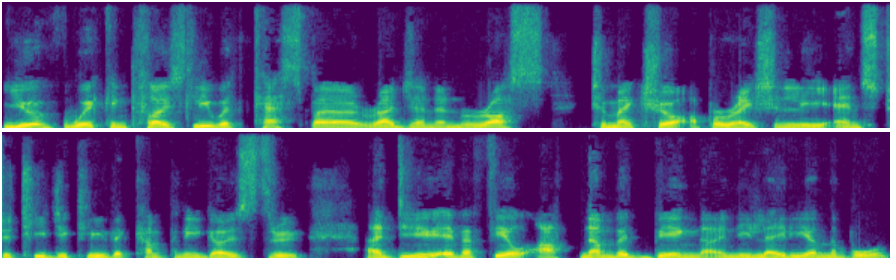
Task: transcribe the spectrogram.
You're working closely with Casper, Rajan, and Ross to make sure operationally and strategically the company goes through. Uh, do you ever feel outnumbered being the only lady on the board?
